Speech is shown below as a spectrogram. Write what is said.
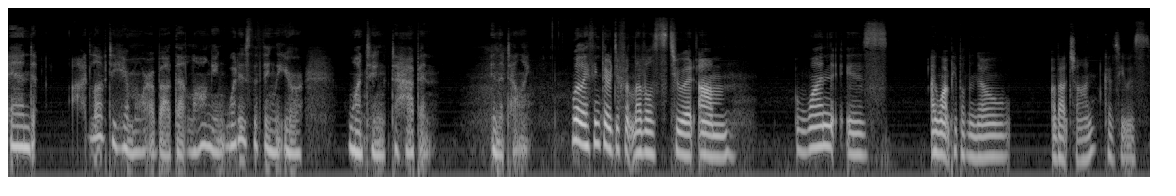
And I'd love to hear more about that longing. What is the thing that you're wanting to happen in the telling? Well, I think there are different levels to it. Um, one is I want people to know about Sean because he was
